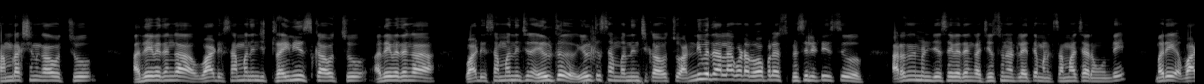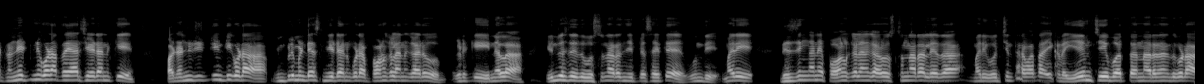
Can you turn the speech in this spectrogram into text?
సంరక్షణ కావచ్చు అదేవిధంగా వాటికి సంబంధించి ట్రైనీస్ కావచ్చు అదేవిధంగా వాటికి సంబంధించిన హెల్త్ హెల్త్ సంబంధించి కావచ్చు అన్ని విధాలా కూడా లోపల ఫెసిలిటీస్ అరేంజ్మెంట్ చేసే విధంగా చేస్తున్నట్లయితే మనకు సమాచారం ఉంది. మరి వాటన్నిటిని కూడా తయారు చేయడానికి వాటన్నిటిని కూడా ఇంప్లిమెంటేషన్ చేయడానికి కూడా పవన్ కళ్యాణ్ గారు ఇక్కడికి ఈ నెల ఎనిమిదో తేదీ వస్తున్నారని చెప్పేసి అయితే ఉంది. మరి నిజంగానే పవన్ కళ్యాణ్ గారు వస్తున్నారా లేదా? మరి వచ్చిన తర్వాత ఇక్కడ ఏం చేయబోతున్నారు అనేది కూడా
